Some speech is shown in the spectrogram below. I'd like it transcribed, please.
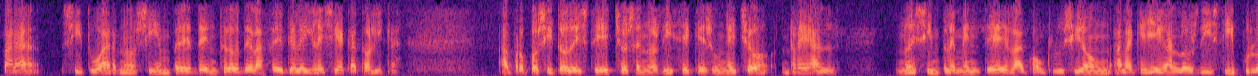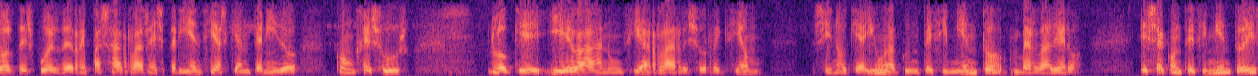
para situarnos siempre dentro de la fe de la Iglesia Católica. A propósito de este hecho, se nos dice que es un hecho real, no es simplemente la conclusión a la que llegan los discípulos después de repasar las experiencias que han tenido con Jesús, lo que lleva a anunciar la resurrección, sino que hay un acontecimiento verdadero. Ese acontecimiento es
